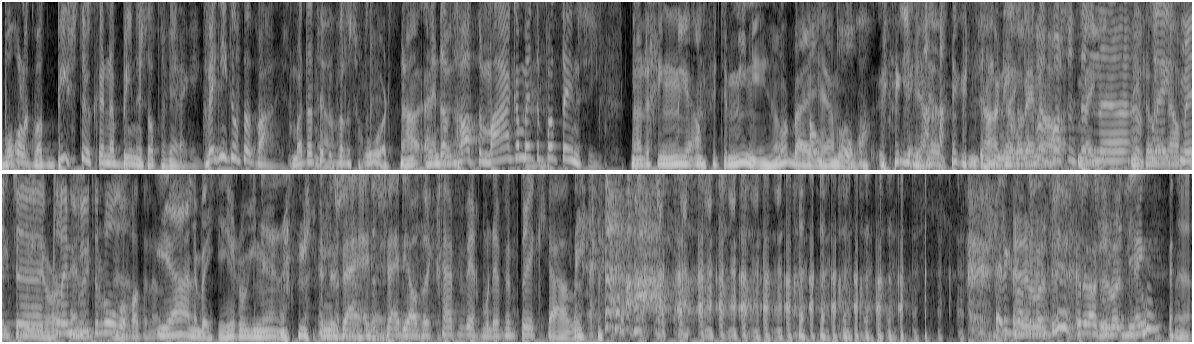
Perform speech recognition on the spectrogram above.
behoorlijk wat biefstukken naar binnen zat te werken. Ik weet niet of dat waar is, maar dat heb ik wel eens gehoord. Nou, en dat de- had te maken met de potentie. Nou, er ging meer amfetamine in hoor, bij Oh, Herman. toch? ja. Nou, niet alleen was het een, eh, een alleen vlees met uh, hoor. klembuterol of wat dan ook? Ja, en een beetje heroïne. En dan zei, en toen zei hij altijd, ik ga even weg, moet even een prikje halen. en dan dat was, dat was, Er was, nieuw. geen,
